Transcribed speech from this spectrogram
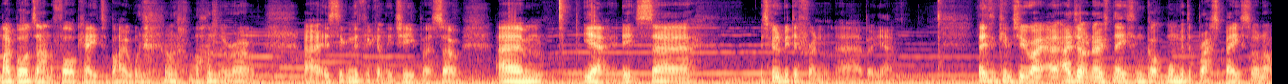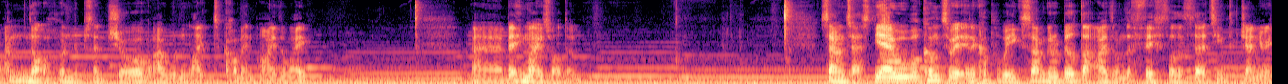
my boards aren't 4K to buy one on their own. Uh, it's significantly cheaper. So um, yeah, it's uh, it's going to be different, uh, but yeah. Nathan Kim too, right? I, don't know if Nathan got one with the brass base or not. I'm not 100% sure. I wouldn't like to comment either way. Uh, but he might as well done. Sound test. Yeah, well, we'll come to it in a couple of weeks. So I'm going to build that either on the 5th or the 13th of January.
